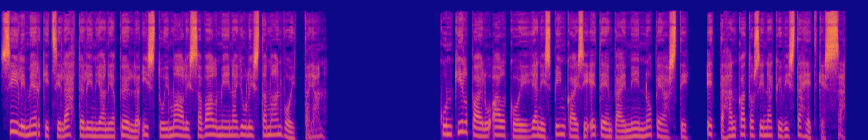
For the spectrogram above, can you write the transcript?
Siili merkitsi lähtölinjan ja pöllö istui maalissa valmiina julistamaan voittajan. Kun kilpailu alkoi, jänis pinkaisi eteenpäin niin nopeasti, että hän katosi näkyvistä hetkessä.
